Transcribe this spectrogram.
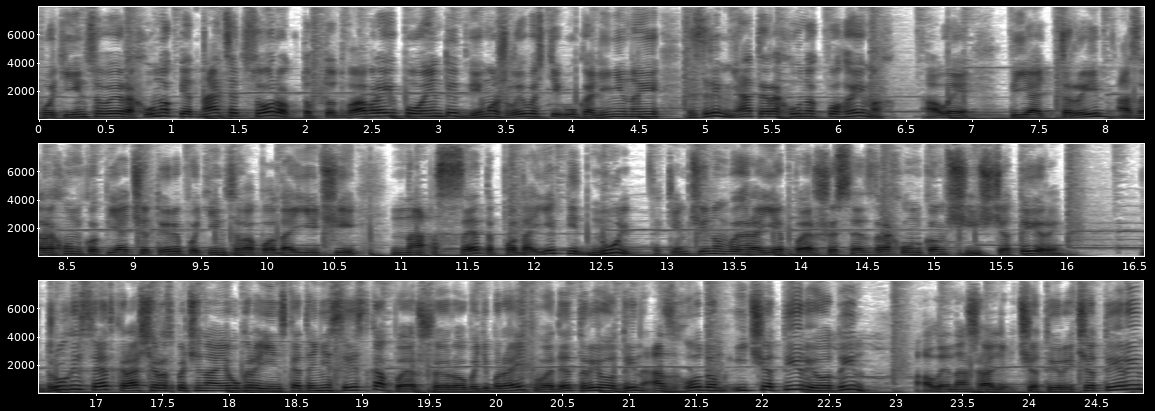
Путінцевої рахунок 15-40, тобто два брейпоінти, дві можливості у Калініної зрівняти рахунок по геймах. Але 5-3, а за рахунку 5-4 Путінцева подаючи на сет, подає під нуль. Таким чином виграє перший сет з рахунком 6-4. Другий сет краще розпочинає українська тенісистка. Першою робить брейк, веде 3-1, а згодом і 4-1. Але, на жаль, 4-4,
